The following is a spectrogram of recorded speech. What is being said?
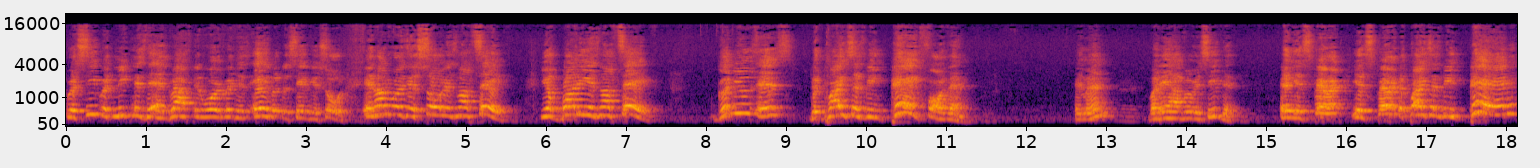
receive with meekness the engrafted word which is able to save your soul. In other words, your soul is not saved. Your body is not saved. Good news is the price has been paid for them. Amen? But they haven't received it. In your spirit, your spirit, the price has been paid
